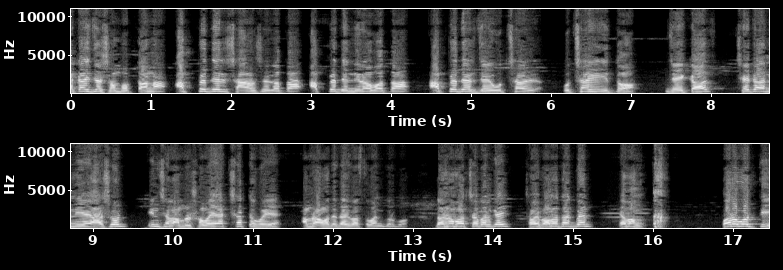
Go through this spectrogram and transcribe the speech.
একাই যে সম্ভব তা না। আপনাদের সাহসিকতা, আপনাদের নিরবতা, আপনাদের যে উৎসাহ, উৎসাহিত যে কাজ, সেটা নিয়ে আসুন। ইনশাল্লাহ আমরা সবাই একসাথে হয়ে আমরা আমাদের দাবি বাস্তবায়ন করব। ধন্যবাদ সকলকে, সবাই ভালো থাকবেন এবং পরবর্তী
